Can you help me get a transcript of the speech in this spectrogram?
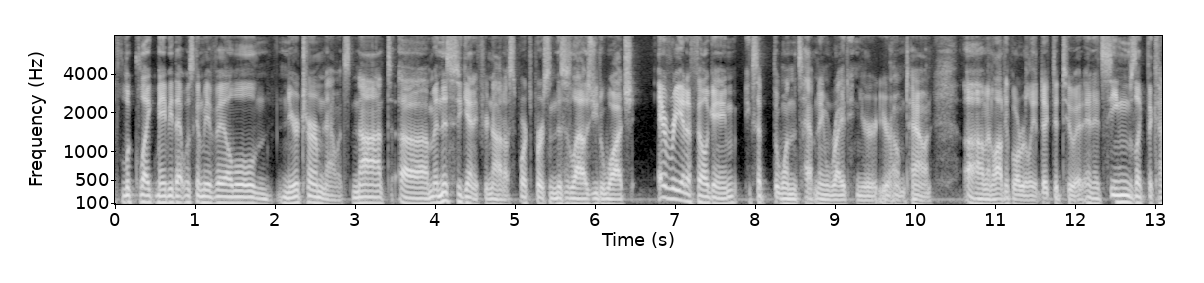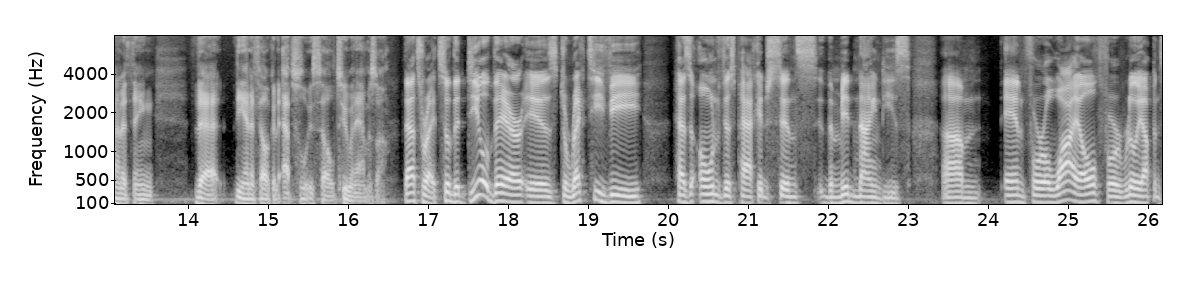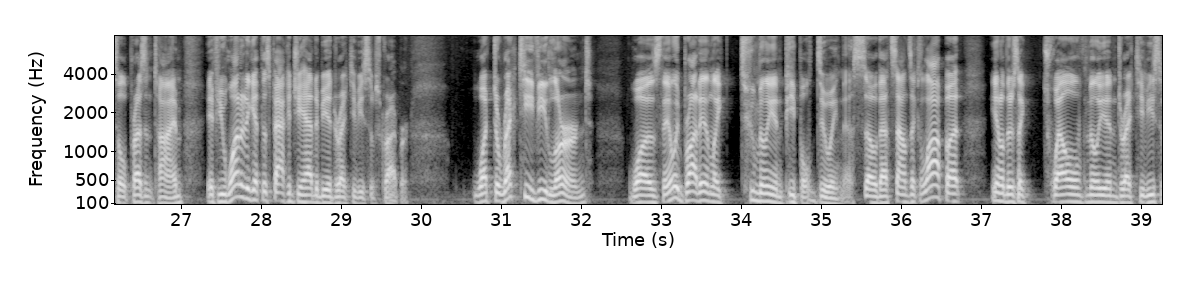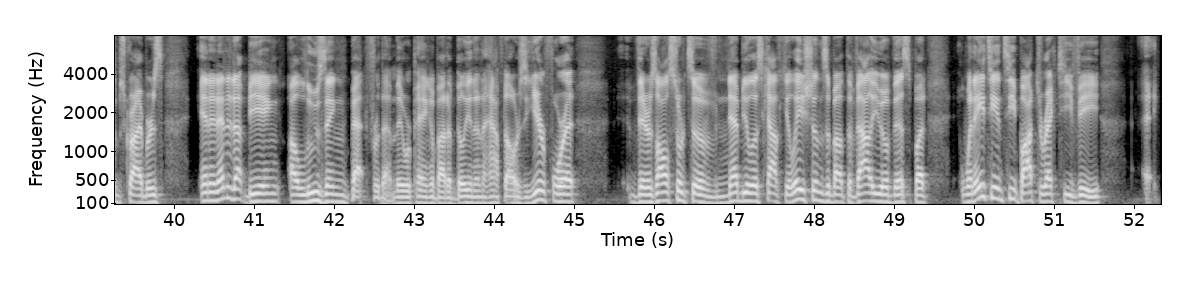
It looked like maybe that was going to be available near term. Now it's not. Um, and this is again, if you're not a sports person, this allows you to watch every NFL game except the one that's happening right in your your hometown. Um, and a lot of people are really addicted to it. And it seems like the kind of thing that the NFL could absolutely sell to an Amazon. That's right. So the deal there is DirecTV has owned this package since the mid 90s. Um, and for a while, for really up until present time, if you wanted to get this package, you had to be a DirecTV subscriber. What DirecTV learned was they only brought in like 2 million people doing this. So that sounds like a lot, but you know, there's like 12 million DirecTV subscribers. And it ended up being a losing bet for them. They were paying about a billion and a half dollars a year for it there's all sorts of nebulous calculations about the value of this, but when AT&T bought DirecTV,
